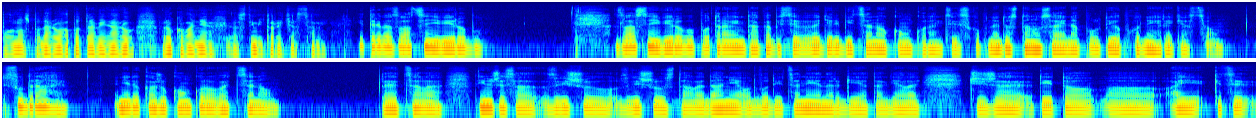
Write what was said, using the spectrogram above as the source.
polnohospodárov a potravinárov v rokovaniach s týmito reťazcami. Je treba zlacniť výrobu. Zlacniť výrobu potravín tak, aby ste vedeli byť cenou konkurencieschopné. Dostanú sa aj na pulty obchodných reťazcov. Sú drahé. Nedokážu konkurovať cenou. To je celé. Tým, že sa zvyšujú, zvyšujú stále danie, odvody, ceny energie a tak ďalej. Čiže tieto, eh, aj keď si, eh,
